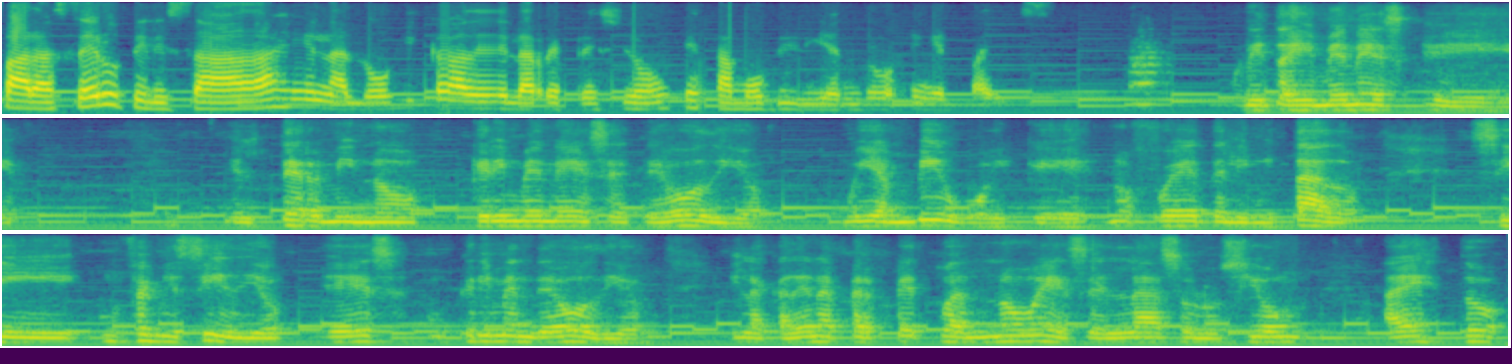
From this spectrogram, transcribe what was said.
para ser utilizadas en la lógica de la represión que estamos viviendo en el país. Bonita Jiménez, eh, el término crímenes de odio, muy ambiguo y que no fue delimitado. Si un femicidio es un crimen de odio y la cadena perpetua no es la solución a esto,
